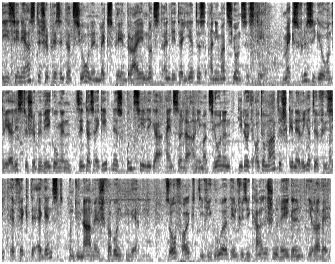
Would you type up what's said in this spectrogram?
Die cineastische Präsentation in Max Payne 3 nutzt ein detailliertes Animationssystem. Max flüssige und realistische Bewegungen sind das Ergebnis unzähliger einzelner Animationen, die durch automatisch generierte Physikeffekte ergänzt und dynamisch verbunden werden. So folgt die Figur den physikalischen Regeln ihrer Welt.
